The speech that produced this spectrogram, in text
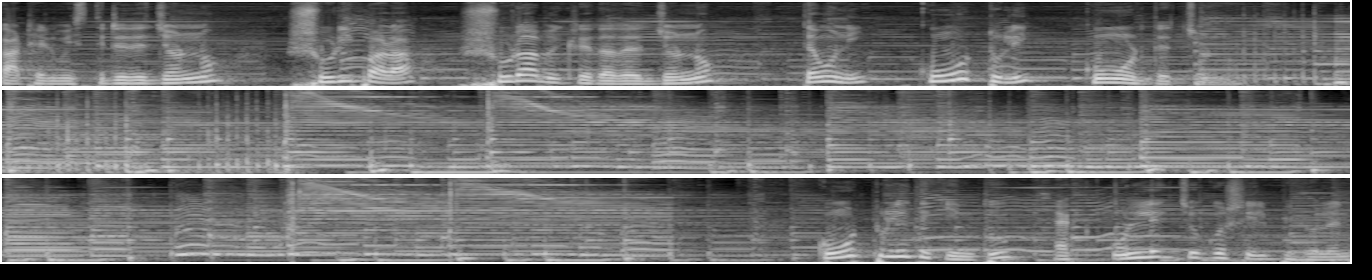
কাঠের মিস্ত্রিদের জন্য সুরিপাড়া সুরা বিক্রেতাদের জন্য, তেমনি কুমোরটুলি কুমোরদের জন্য। কুমোরটুলিতে কিন্তু এক উল্লেখযোগ্য শিল্পী হলেন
